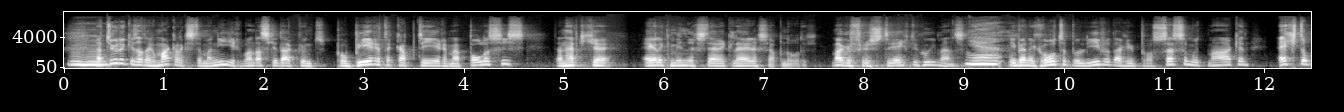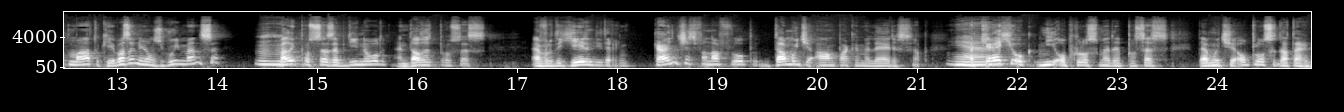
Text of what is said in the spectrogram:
Mhm. Natuurlijk is dat de gemakkelijkste manier, want als je dat kunt proberen te capteren met policies, dan heb je eigenlijk minder sterk leiderschap nodig. Maar gefrustreerde goede mensen. Ik ben een grote believer dat je processen moet maken, echt op maat. Oké, wat zijn nu onze goede mensen? Mhm. Welk proces heb die nodig? En dat is het proces. En voor degenen die er een kantjes van aflopen, dat moet je aanpakken met leiderschap. Dat krijg je ook niet opgelost met een proces. Dat moet je oplossen dat daar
